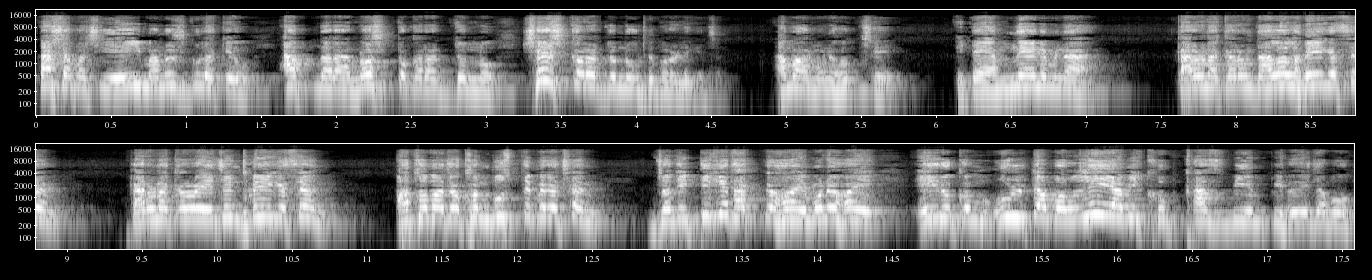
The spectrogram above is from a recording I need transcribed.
পাশাপাশি এই মানুষগুলোকেও আপনারা নষ্ট করার জন্য, শেষ করার জন্য উঠে পড়ে লেগেছেন। আমার মনে হচ্ছে, এটা এমনি এমনি না। কারও না কারও দালাল হয়ে গেছেন, কারও না কারও এজেন্ট হয়ে গেছেন, অথবা যখন বুঝতে পেরেছেন যদি টিকে থাকতে হয়, মনে হয় এইরকম উল্টা বললেই আমি খুব খাসবি এমপি হয়ে যাব।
